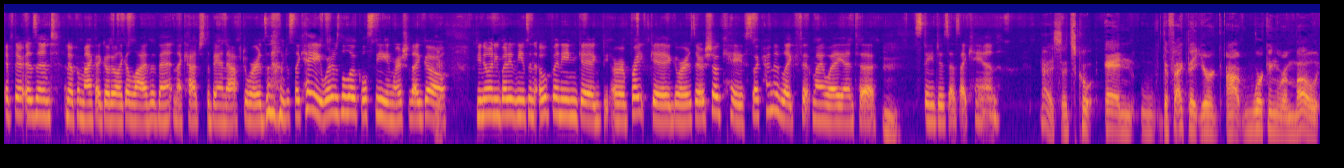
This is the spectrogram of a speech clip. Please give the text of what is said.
If there isn't an open mic, I go to like a live event and I catch the band afterwards. And I'm just like, hey, where's the local scene? Where should I go? Yeah. Do you know anybody that needs an opening gig or a break gig or is there a showcase? So I kind of like fit my way into mm. stages as I can. Nice, that's cool. And the fact that you're uh, working remote,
